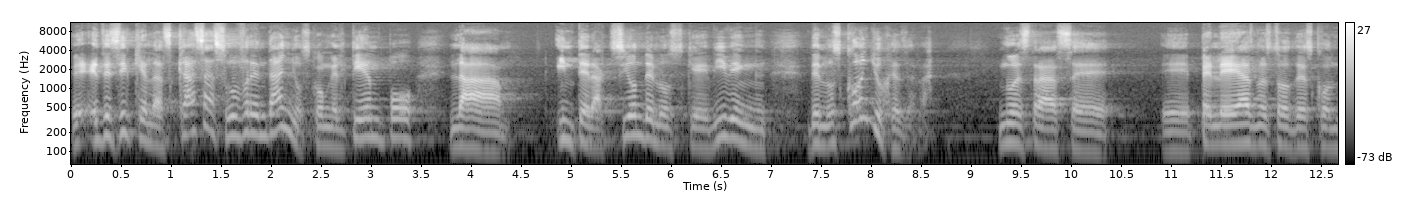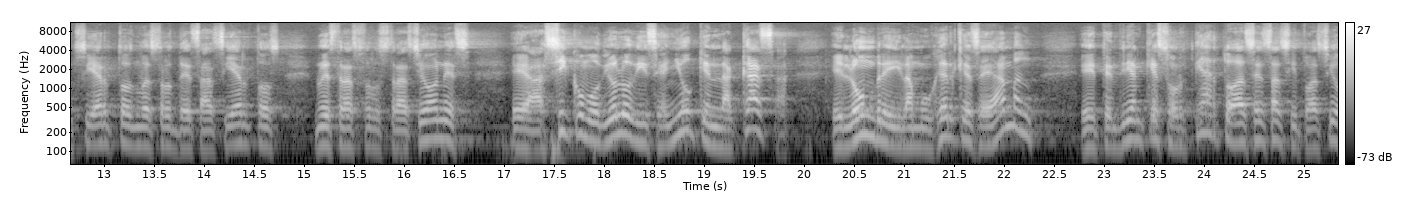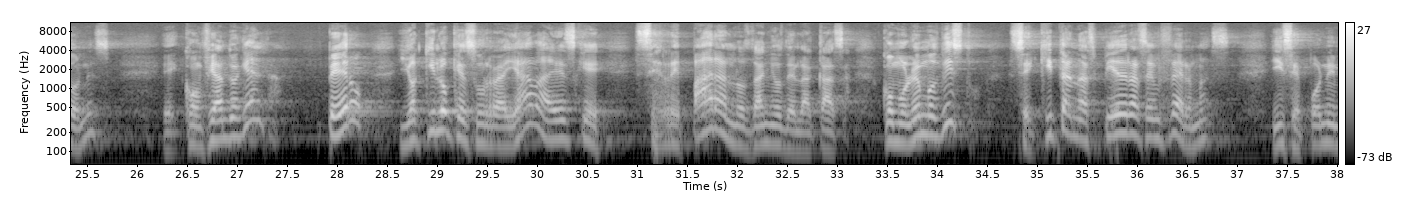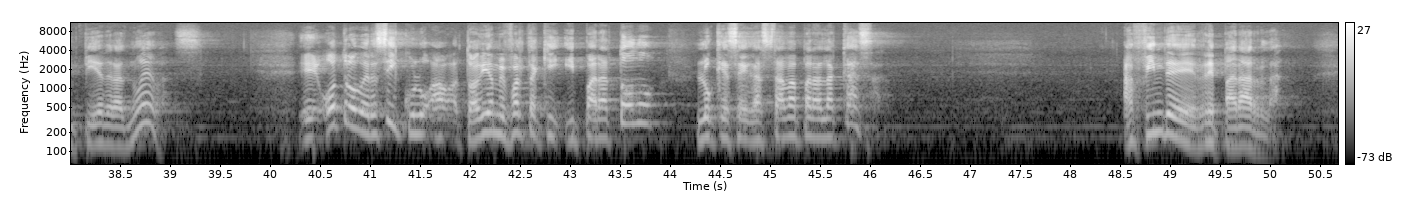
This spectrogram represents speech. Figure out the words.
Eh, es decir, que las casas sufren daños con el tiempo, la interacción de los que viven, de los cónyuges, Nuestras eh, eh, peleas, nuestros desconciertos, nuestros desaciertos, nuestras frustraciones, así como Dios lo diseñó, que en la casa el hombre y la mujer que se aman tendrían que sortear todas esas situaciones eh, confiando en Él. Pero yo aquí lo que subrayaba es que se reparan los daños de la casa, como lo hemos visto. Se quitan las piedras enfermas y se ponen piedras nuevas. Eh, otro versículo, ah, todavía me falta aquí, y para todo lo que se gastaba para la casa, a fin de repararla.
